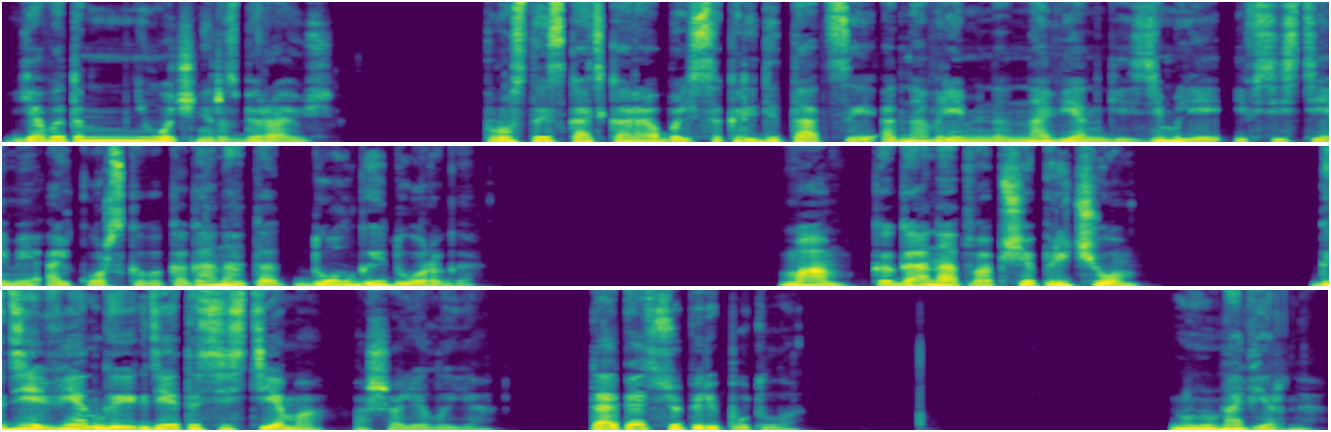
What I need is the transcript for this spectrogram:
Я в этом не очень разбираюсь. Просто искать корабль с аккредитацией одновременно на Венге, Земле и в системе Алькорского Каганата долго и дорого. «Мам, Каганат вообще при чем? Где Венга и где эта система?» — ошалела я. «Ты опять все перепутала?» «Ну, наверное»,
